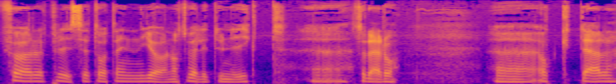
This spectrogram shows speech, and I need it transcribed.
för priset och att den gör något väldigt unikt. Eh, sådär då. Eh, och där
